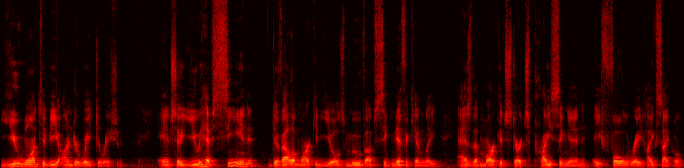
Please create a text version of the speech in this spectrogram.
you want to be underweight duration. And so you have seen developed market yields move up significantly as the market starts pricing in a full rate hike cycle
